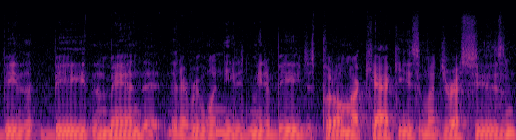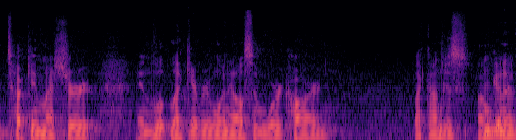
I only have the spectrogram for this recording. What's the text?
be the, be the man that, that everyone needed me to be, just put on my khakis and my dress shoes and tuck in my shirt and look like everyone else and work hard. Like, I'm just, I'm going to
